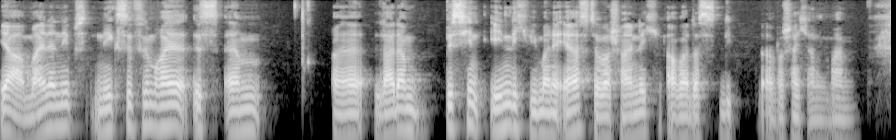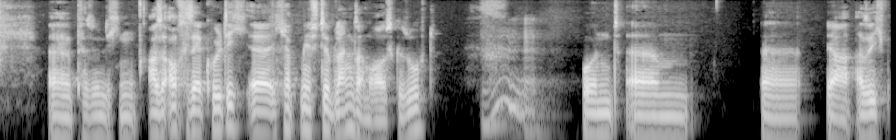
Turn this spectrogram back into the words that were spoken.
ja, meine nächste Filmreihe ist ähm, äh, leider ein bisschen ähnlich wie meine erste wahrscheinlich, aber das liegt äh, wahrscheinlich an meinem äh, persönlichen, also auch sehr kultig. Äh, ich habe mir Stirb langsam rausgesucht. Hm. Und ähm, äh, ja, also ich,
